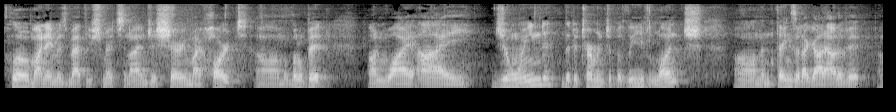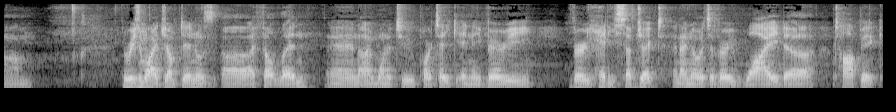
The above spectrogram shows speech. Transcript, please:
Hello, my name is Matthew Schmitz, and I'm just sharing my heart um, a little bit on why I joined the Determined to Believe lunch um, and things that I got out of it. Um, the reason why I jumped in was uh, I felt led, and I wanted to partake in a very, very heady subject, and I know it's a very wide uh, topic,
